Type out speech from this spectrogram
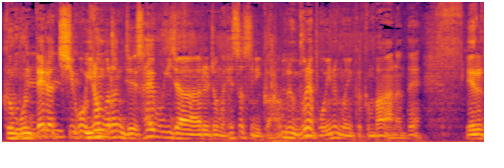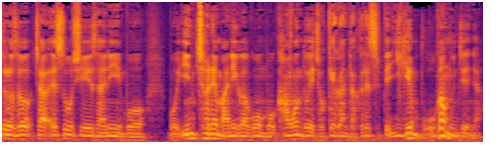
그문 네. 때려치고 이런 거는 이제 사회부 기자를 좀 했었으니까 음. 그리고 눈에 보이는 거니까 금방 아는데 예를 들어서 자 SOC 예산이 뭐뭐 뭐 인천에 많이 가고 뭐 강원도에 적게 간다 그랬을 때 이게 뭐가 문제냐?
